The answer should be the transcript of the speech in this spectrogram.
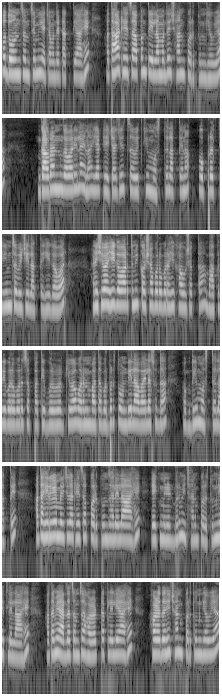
तो दोन चमचे मी याच्यामध्ये टाकते आहे. आता हा ठेचा आपण तेलामध्ये छान परतून घेऊया. गावरान गवारीला आहे ना या ठेच्याची चव इतकी मस्त लागते ना अप्रतिम चवीची लागते ही गवार. आणि शिवाय ही गवार तुम्ही कशाबरोबरही खाऊ शकता भाकरीबरोबर चपातीबरोबर किंवा वरण भाताबरोबर तोंडी लावायलासुद्धा अगदी मस्त लागते. आता हिरव्या मिरचीचा ठेचा परतून झालेला आहे. एक मिनिटभर मी छान परतून घेतलेला आहे. आता मी अर्धा चमचा हळद टाकलेली आहे. हळदही छान परतून घेऊया.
